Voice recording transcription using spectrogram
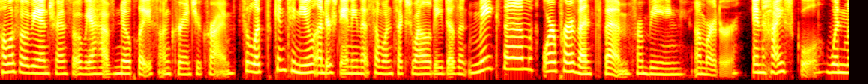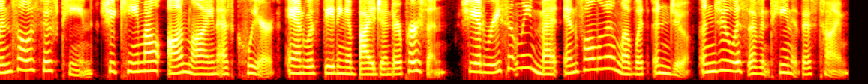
homophobia and transphobia have no place on Korean true crime. So let's continue understanding that someone's sexuality doesn't make them or prevent them from being a murderer. In high school, when Minsaw was 15, she came out online as queer and was dating a bigender person. She had recently met and fallen in love with Unju. Unju was 17 at this time.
